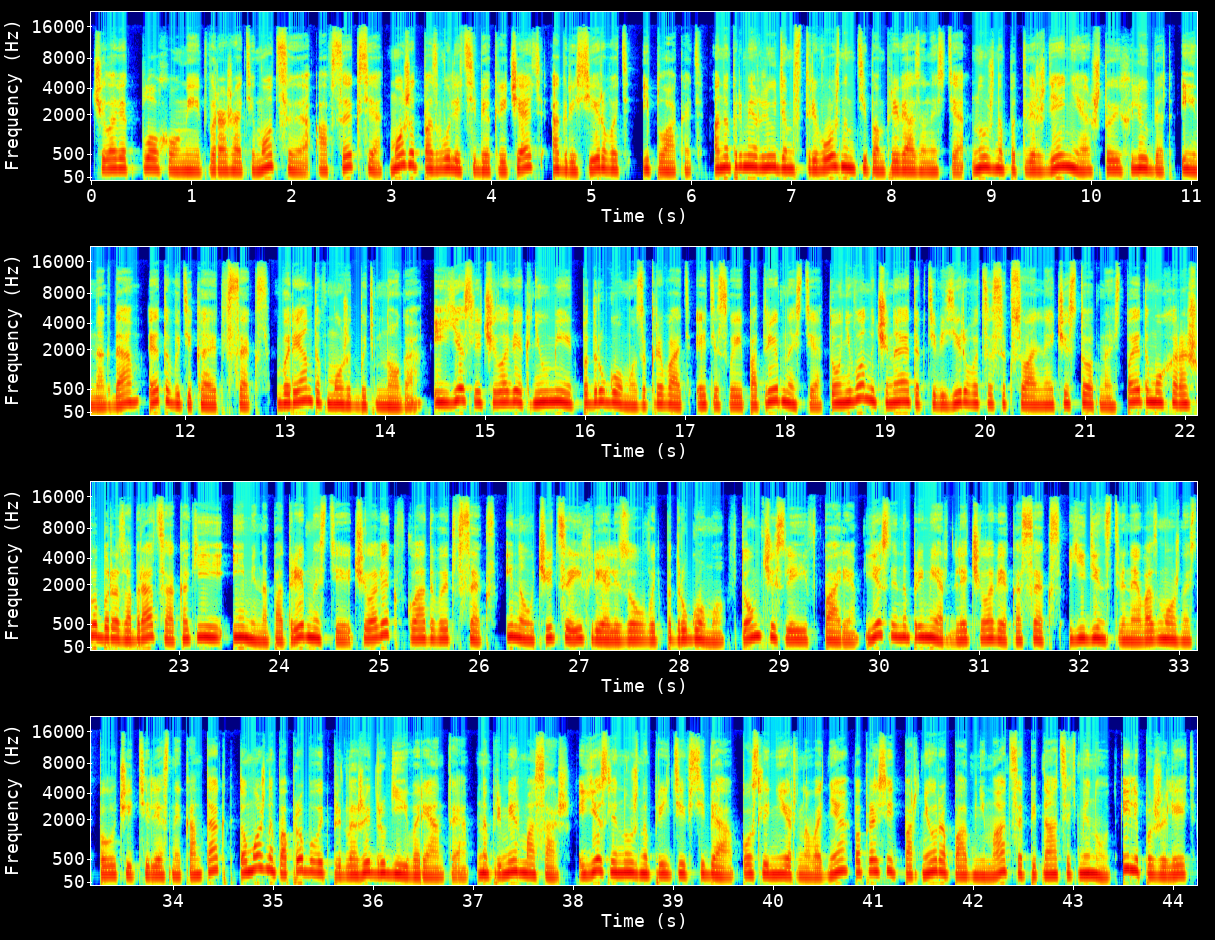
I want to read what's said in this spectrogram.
Человек плохо умеет выражать эмоции, а в сексе может позволить себе кричать, агрессировать и плакать. А, например, людям с тревожным типом привязанности нужно подтверждение, что их любят, и иногда это вытекает в секс. Вариантов может быть много. И если человек не умеет по-другому закрывать эти свои потребности, то у него начинает активизироваться сексуальная частотность. Поэтому хорошо бы разобраться, какие именно потребности человек вкладывает в секс, и научиться их реализовывать по-другому, в том числе и в паре. Если, например, для человека секс – единственная возможность получить телесный контакт, то можно попробовать предложить другие варианты, например, массаж. Если нужно прийти в себя после нервного дня, попросить партнера пообниматься 15 минут или пожалеть,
